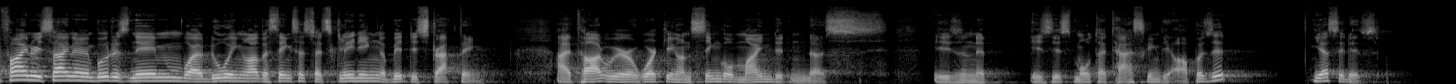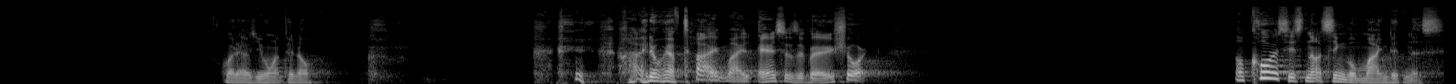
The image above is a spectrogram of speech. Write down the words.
find reciting Buddha's name while doing other things such as cleaning a bit distracting. I thought we were working on single mindedness. Isn't it? Is this multitasking the opposite? Yes, it is. What else you want to know? I don't have time. My answers are very short. Of course, it's not single mindedness.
